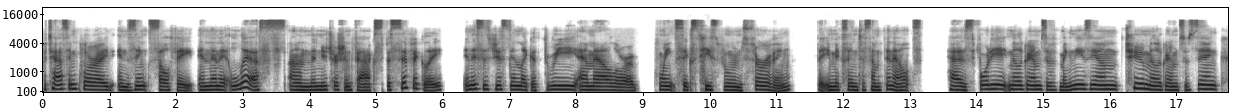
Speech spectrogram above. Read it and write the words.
potassium chloride, and zinc sulfate. And then it lists on the nutrition facts specifically, and this is just in like a 3 ml or a 0.6 teaspoon serving that you mix into something else, has 48 milligrams of magnesium, 2 milligrams of zinc,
